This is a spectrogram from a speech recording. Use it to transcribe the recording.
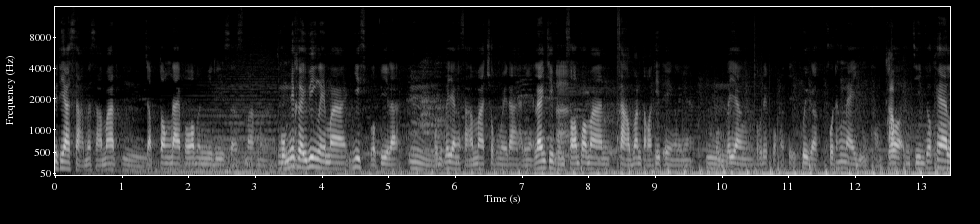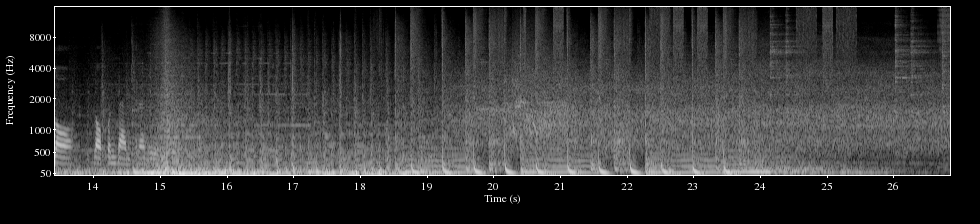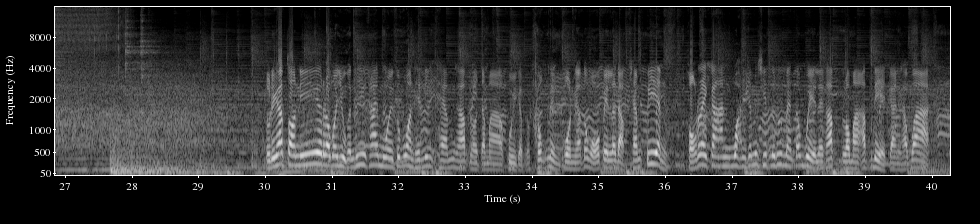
วิทยาศาสตร์มันสามารถอืม จับต้องได้เพราะว่ามันมีรีเสิร์ชมากมายผมไม่เคยวิ่งเลยมา 20 กว่าปีแล้ว อืม ผมก็ยังสามารถชกมวยได้อะไรเงี้ยแล้วจริงๆผมอ่าซ้อมประมาณ 3 วันต่ออาทิตย์เองอะไรเงี้ยอืมผมก็ยังชกได้ปกติคุยกับคนข้างในอยู่ครับครับ ก็จริงๆก็แค่รอรอคนแบนแค่นั้นเอง สวัสดีครับ ตอนนี้เรามาอยู่กันที่ค่ายมวยซุปเปอร์วันเทนนิ่งแคมป์ครับ เราจะมาคุยกับนักชกหนึ่งคนครับ ต้องบอกว่าเป็นระดับแชมเปี้ยน ของรายการวันแชมเปี้ยนชิพในรุ่นแมนตัมเวทเลยครับ เรามาอัปเดตกันครับว่า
